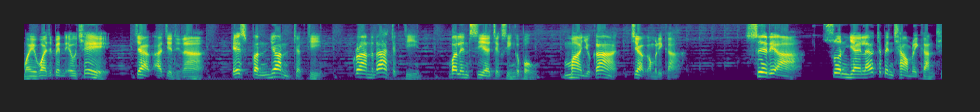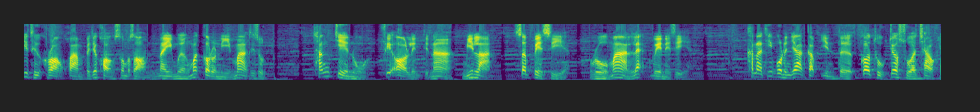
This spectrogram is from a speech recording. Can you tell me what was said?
ไม่ว่าจะเป็นเอลเช่จากอาร์เจนตินา เอสปันยอนจากจีน กรานาดาจากจีน บาเลนเซียจากสิงคโปร์ มาโยกาจากอเมริกา เซเรียอาส่วนใหญ่แล้วจะเป็นชาวอเมริกันที่ถือครองความเป็นเจ้าของสโมสรในเมืองมักกะโรนีมากที่สุด ทั้งเจนัว ฟิออเรนตินา มิลาน สเปเซีย โรมาและเวเนเซีย ขณะที่โบรัญญากับอินเตอร์ก็ถูกเจ้าสัวชาวแค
